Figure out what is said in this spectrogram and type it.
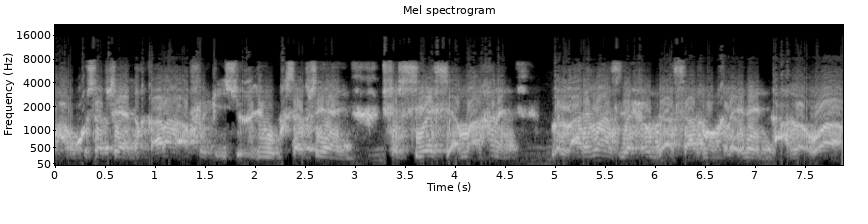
waxuu ku saabsan yahay dhaqaalaha africa iyo sacuudigu ku saabsan yahay shir siyaasi ama ahane. Bal arrimahaas le xooga asaaran oo kale inay dhacdo waa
